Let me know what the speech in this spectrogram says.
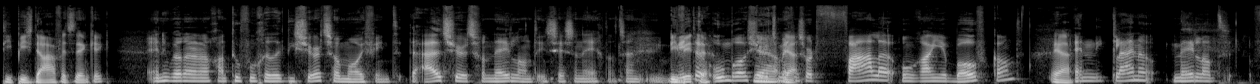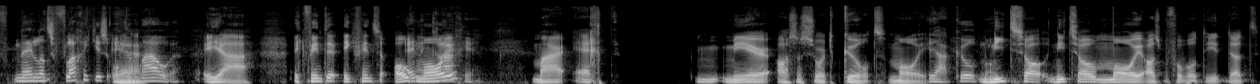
typisch Davids, denk ik. En ik wil daar nog aan toevoegen dat ik die shirts zo mooi vind. De uitshirts van Nederland in 96, dat zijn die witte, witte. Umbro shirts Ja. met Ja. een soort fale oranje bovenkant. Ja. En die kleine Nederland, Nederlandse vlaggetjes op de mouwen. Ja, ik vind, er, ik vind ze ook En mooi, maar echt meer als een soort cult mooi. Ja, cult mooi. Niet zo, niet zo mooi als bijvoorbeeld die, dat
